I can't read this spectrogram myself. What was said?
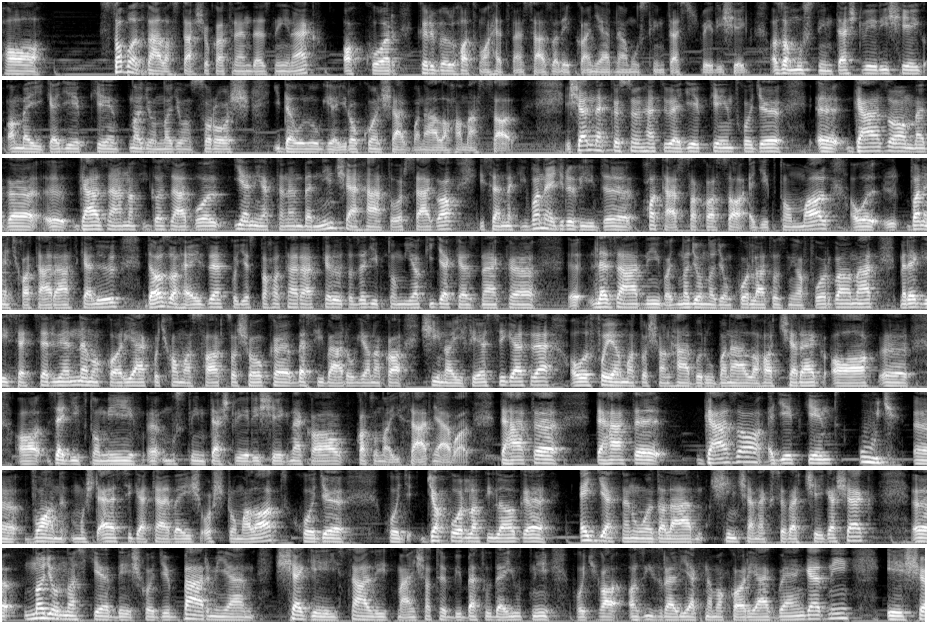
ha szabad választásokat rendeznének, akkor körülbelül 60-70 százalékkal nyerne a muszlim testvériség. Az a muszlim testvériség, amelyik egyébként nagyon-nagyon szoros ideológiai rokonságban áll a Hamasszal. És ennek köszönhető egyébként, hogy Gáza meg Gázának igazából ilyen értelemben nincsen hátországa, hiszen neki van egy rövid határszakasza Egyiptommal, ahol van egy határátkelő, de az a helyzet, hogy ezt a határátkelőt az egyiptomiak igyekeznek lezárni, vagy nagyon-nagyon korlátozni a forgalmát, mert egész egyszerűen nem akarják, hogy Hamas harcosok beszivárogjanak a sínai félszigetre, ahol folyamatosan háborúban áll a hadsereg a, az egyiptomi muszlim testvériségnek a katonai szárnyával. Tehát, tehát Gáza egyébként úgy van most elszigetelve is ostrom alatt, hogy, hogy gyakorlatilag egyetlen oldalán sincsenek szövetségesek. Nagyon nagy kérdés, hogy bármilyen segély, szállítmány, stb. be tud-e jutni, hogyha az izraeliek nem akarják beengedni, és,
